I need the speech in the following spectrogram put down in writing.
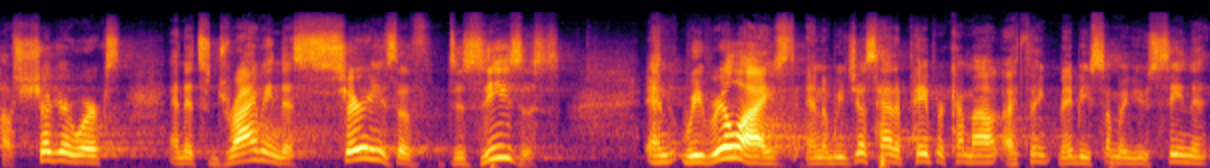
how sugar works, and it's driving this series of diseases. And we realized, and we just had a paper come out, I think maybe some of you have seen it,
